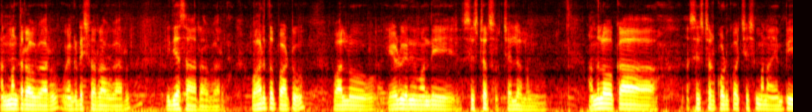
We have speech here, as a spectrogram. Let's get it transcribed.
హనుమంతరావు గారు వెంకటేశ్వరరావు గారు విద్యాసాగరరావు గారు. వారితో పాటు వాళ్ళు ఏడు ఎనిమిది మంది సిస్టర్స్ చెల్లెలు. అందులో ఒక సిస్టర్ కొడుకు వచ్చేసి మన ఎంపీ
